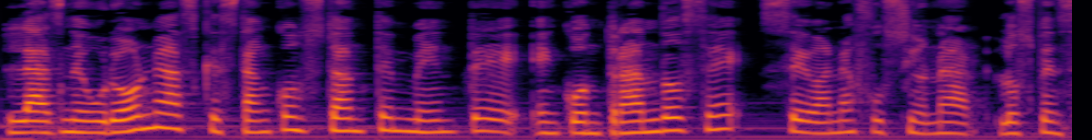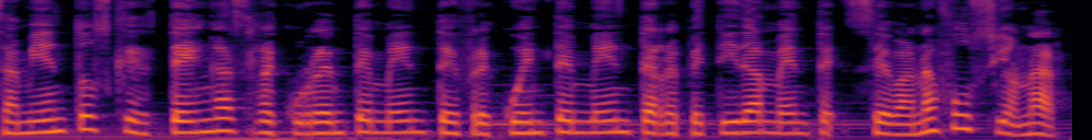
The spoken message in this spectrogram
las neuronas que están constantemente encontrándose se van a fusionar. Los pensamientos que tengas recurrentemente, frecuentemente, repetidamente, se van a fusionar.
